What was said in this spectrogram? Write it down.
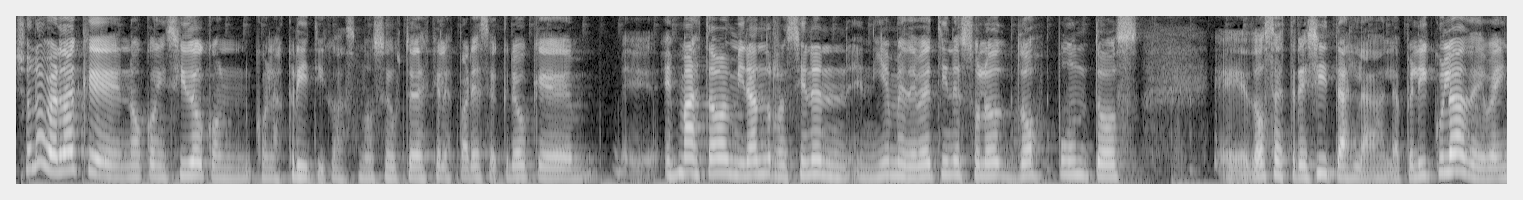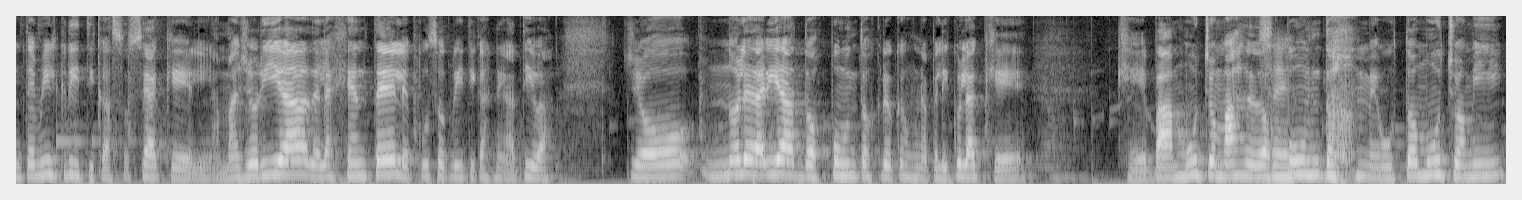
Yo la verdad que no coincido con, con las críticas, no sé a ustedes qué les parece. Creo que, eh, es más, estaba mirando recién en, en IMDB, tiene solo dos puntos eh, dos estrellitas la, la película de 20.000 críticas, o sea que la mayoría de la gente le puso críticas negativas. Yo no le daría dos puntos, creo que es una película que, que va mucho más de dos Sí. puntos, me gustó mucho a mí.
